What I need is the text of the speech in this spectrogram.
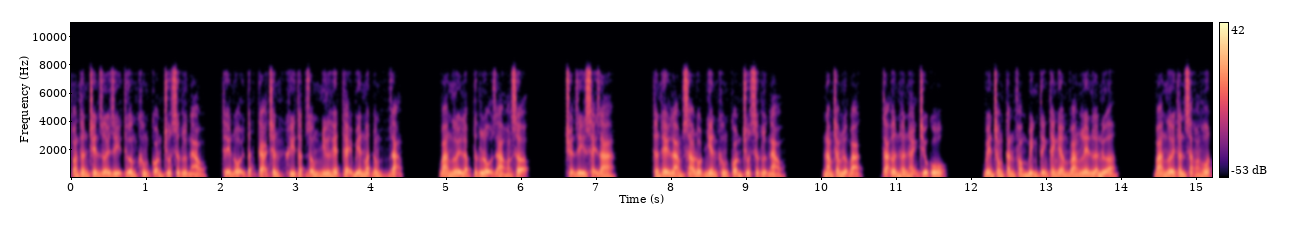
toàn thân trên dưới dị thường không còn chút sức lực nào, thể nội tất cả chân khí thật giống như hết thể biên mất đồng dạng. Ba người lập tức lộ ra hoảng sợ. Chuyện gì xảy ra? Thân thể làm sao đột nhiên không còn chút sức lực nào? Năm trăm lượng bạc, tạ ơn hân hạnh chiếu cố. Bên trong căn phòng bình tĩnh thanh âm vang lên lần nữa. Ba người thần sắc hoảng hốt,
